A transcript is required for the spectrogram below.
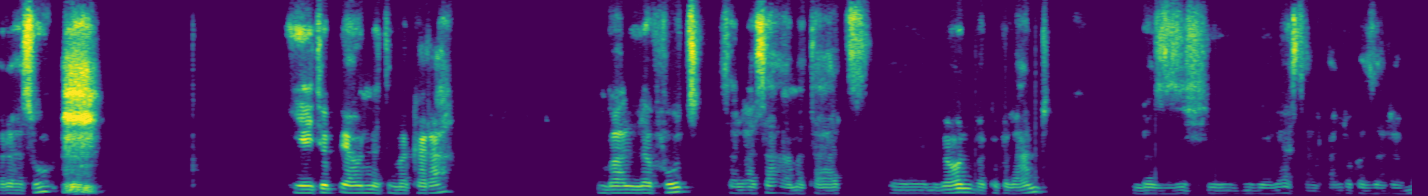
ርዕሱ የኢትዮጵያዊነት መከራ ባለፉት ሰላሳ ዓመታት የሚለውን በክፍል አንድ በዚህ ቪዲዮ ላይ አስተላልፋለሁ። ከዛ ደግሞ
